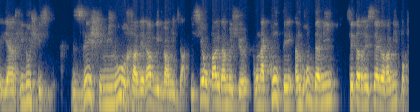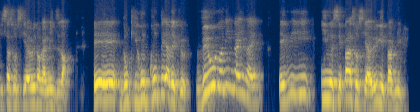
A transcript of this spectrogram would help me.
il y a un chidouche ici. Ici, on parle d'un monsieur qu'on a compté, un groupe d'amis s'est adressé à leur ami pour qu'ils s'associent à eux dans la mitzvah. Et donc, ils vont compter avec eux. Et lui, il ne s'est pas associé à eux, il n'est pas venu.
